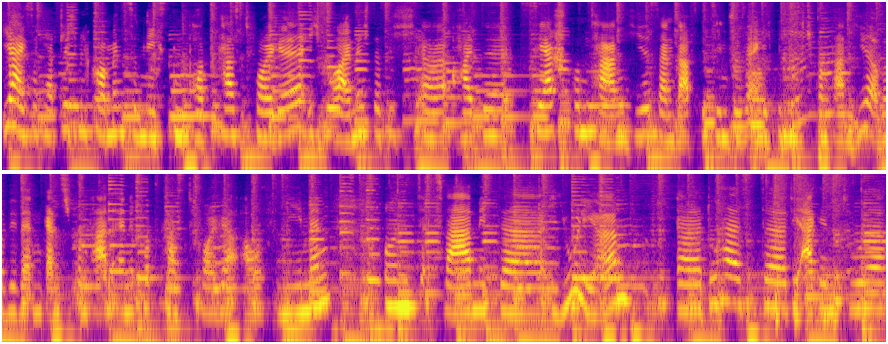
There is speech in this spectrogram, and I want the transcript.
Ja, ich sage herzlich willkommen zur nächsten Podcast-Folge. Ich freue mich, dass ich äh, heute sehr spontan hier sein darf, beziehungsweise eigentlich bin ich nicht spontan hier, aber wir werden ganz spontan eine Podcast-Folge aufnehmen. Und zwar mit der Julia. Äh, du hast äh, die Agentur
